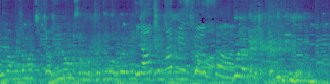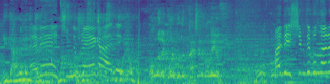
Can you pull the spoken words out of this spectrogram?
Buradan ne zaman çıkacağız biliyor musun? Bu kötü ruhları Bir an çıkmak mı istiyorsun? Buraya geleceklerini biliyordum. Liderlemedikleri Evet, nasıl şimdi buraya geldik. Onları korkutup kaçırmalıyız. Hadi şimdi bunları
